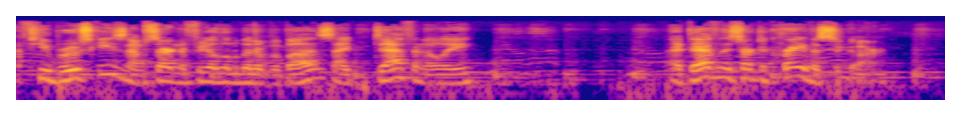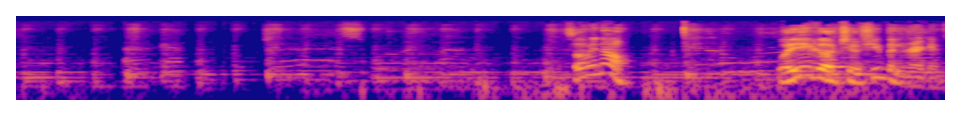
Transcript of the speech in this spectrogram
a few brewskis and I'm starting to feel a little bit of a buzz, I definitely, I definitely start to crave a cigar. So let me know. What do you go to if you've been drinking?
